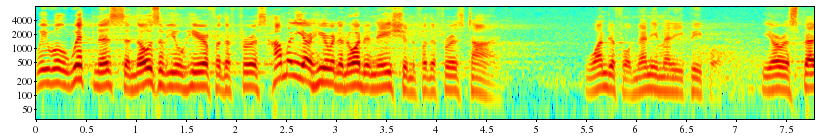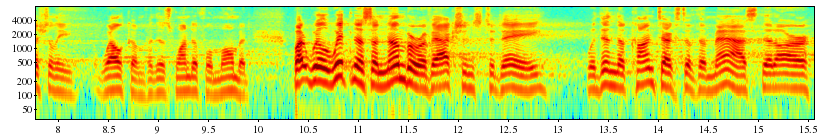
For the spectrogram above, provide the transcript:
we will witness, and those of you here for the first, how many are here at an ordination for the first time? Wonderful, many, many people. You're especially welcome for this wonderful moment. But we'll witness a number of actions today within the context of the Mass that are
